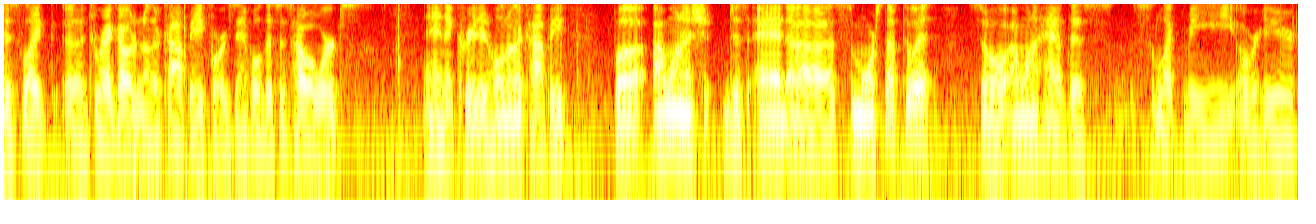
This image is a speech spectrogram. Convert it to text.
just like uh, drag out another copy. For example this is how it works. And it created a whole another copy. But I want to just add uh, some more stuff to it. So I want to have this select me over here.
